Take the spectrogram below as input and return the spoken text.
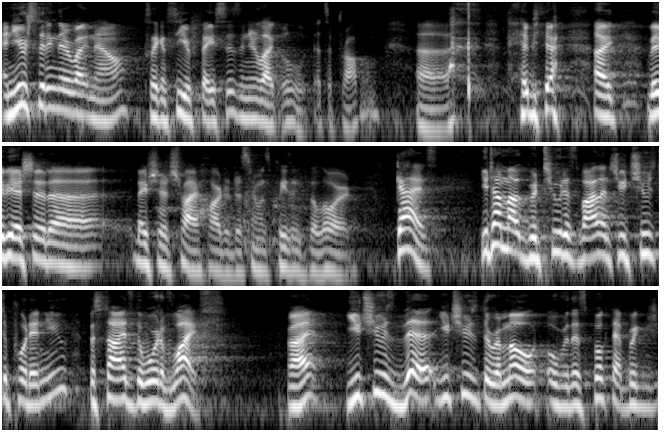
and you're sitting there right now, because I can see your faces, and you're like, oh, that's a problem. Uh, maybe, I, like, maybe I should uh, maybe I should try harder to discern what's pleasing to the Lord. Guys, you're talking about gratuitous violence you choose to put in you besides the word of life, right? You choose the, you choose the remote over this book that brings,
